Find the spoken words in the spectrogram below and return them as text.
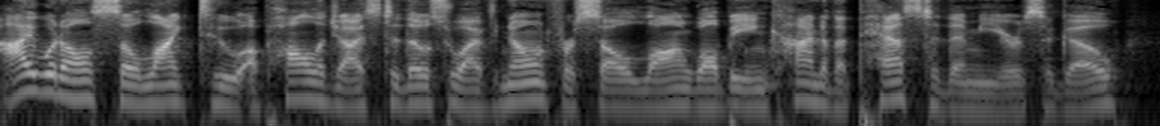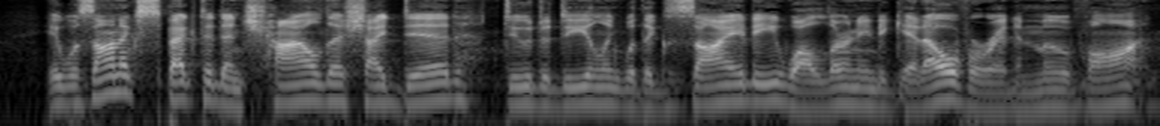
I would also like to apologize to those who I've known for so long while being kind of a pest to them years ago. It was unexpected and childish, I did, due to dealing with anxiety while learning to get over it and move on.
